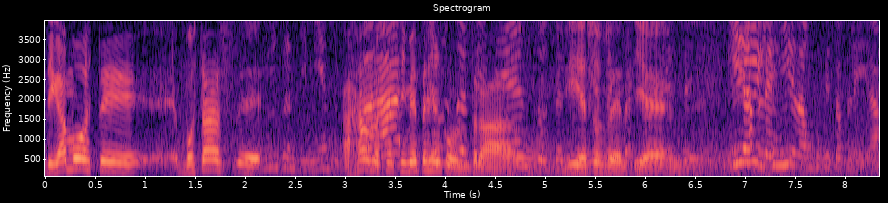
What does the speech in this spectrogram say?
digamos, este, vos estás... eh, un sentimiento. Ajá, unos Ajá, sentimientos es un encontrados. sentimiento, Y eso se entiende. exactamente. Y afligida, un poquito afligida,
